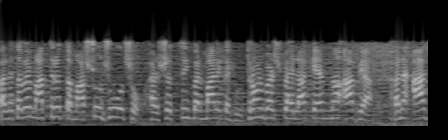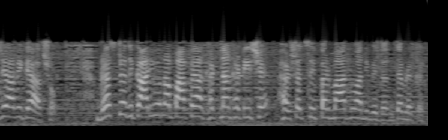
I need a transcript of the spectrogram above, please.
અને તમે માત્ર તમાશો જુઓ છો. હર્ષદસિંહ પરમારે કહ્યું, ત્રણ વર્ષ પહેલા કેમ ન આવ્યા અને આજે આવી ગયા છો? ભ્રષ્ટ અધિકારીઓના પાપે આ ઘટના ઘટી છે. હર્ષદસિંહ પરમારનું આ નિવેદન તેમણે કહ્યું.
